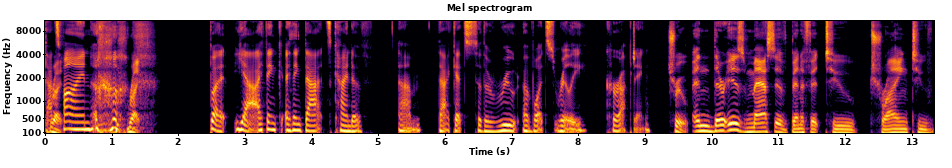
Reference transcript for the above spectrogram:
that's Right. fine. Right. But yeah, I think I think that's kind of um, that gets to the root of what's really corrupting. True. And there is massive benefit to trying to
